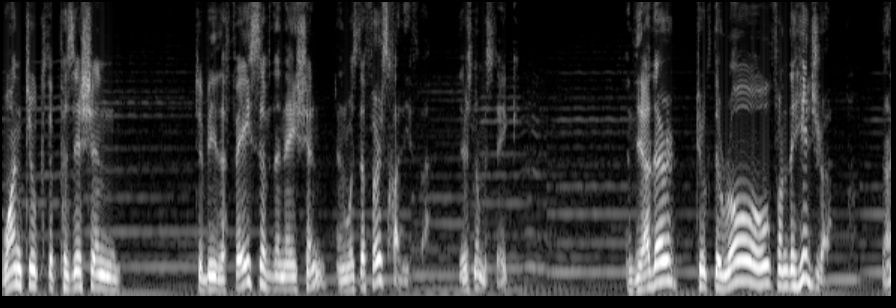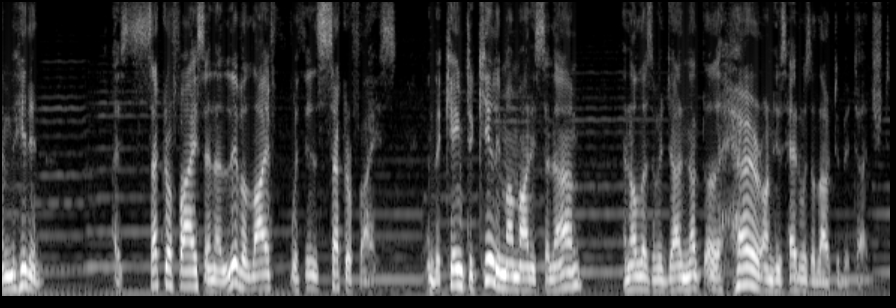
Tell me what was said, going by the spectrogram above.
one took the position to be the face of the nation and was the first Khalifa, there's no mistake. And the other took the role from the hijrah, I'm hidden. I sacrifice and I live a life within sacrifice. And they came to kill Imam Ali salam and Allah not a hair on his head was allowed to be touched.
